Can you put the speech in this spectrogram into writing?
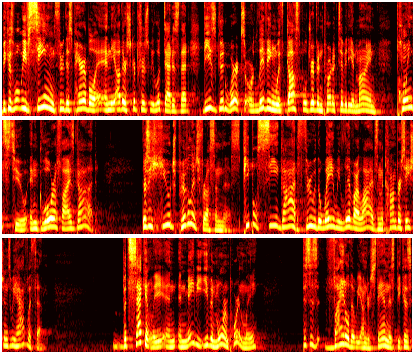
Because what we've seen through this parable and the other scriptures we looked at is that these good works, or living with gospel driven productivity in mind, points to and glorifies God. There's a huge privilege for us in this. People see God through the way we live our lives and the conversations we have with them. But secondly, and, and maybe even more importantly, this is vital that we understand this because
